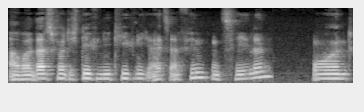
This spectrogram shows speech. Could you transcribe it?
Aber das würde ich definitiv nicht als Erfinden zählen. Und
